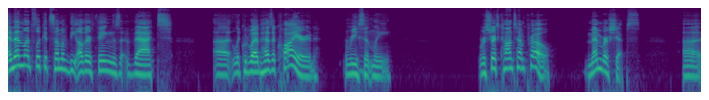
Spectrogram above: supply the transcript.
And then let's look at some of the other things that uh, Liquid Web has acquired recently. Restrict Content Pro, memberships, uh,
